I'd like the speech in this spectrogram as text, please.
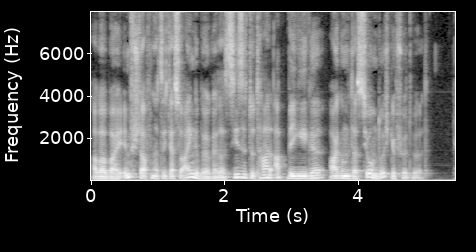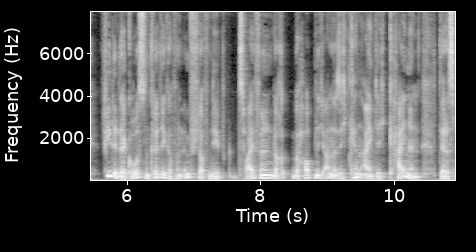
Aber bei Impfstoffen hat sich das so eingebürgert, dass diese total abwegige Argumentation durchgeführt wird. Viele der großen Kritiker von Impfstoffen, die zweifeln doch überhaupt nicht an. Also ich kenne eigentlich keinen, der das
